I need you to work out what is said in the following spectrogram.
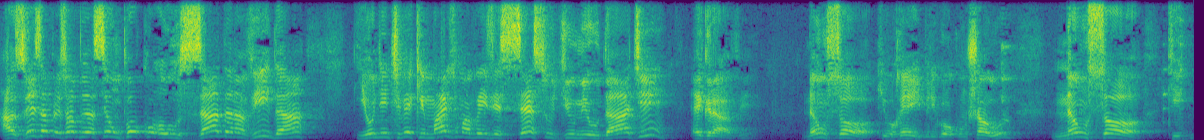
Às vezes a pessoa precisa ser um pouco ousada na vida, e onde a gente vê que mais uma vez excesso de humildade é grave. Não só que o rei brigou com Shaul, não só que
